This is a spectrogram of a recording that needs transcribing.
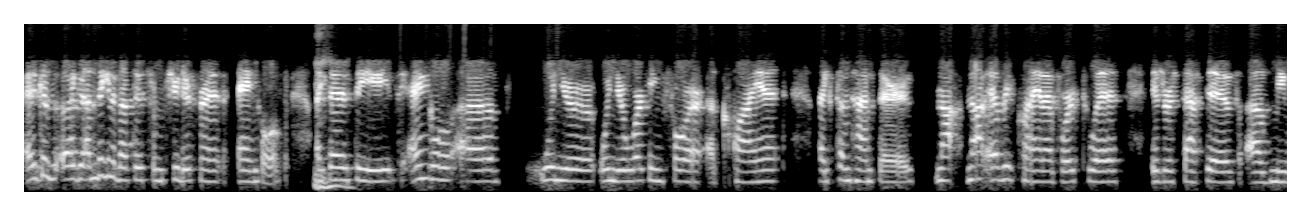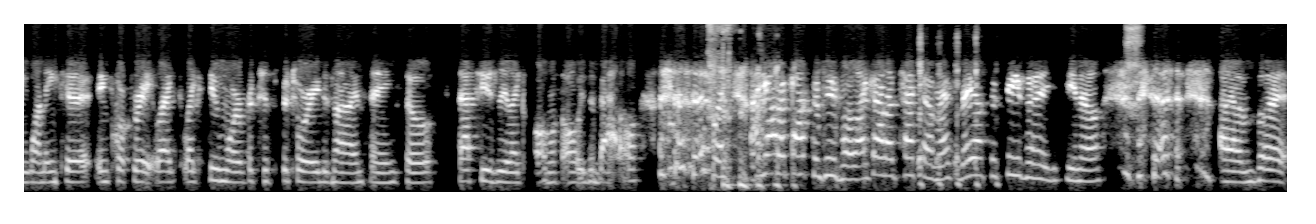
because like, I'm thinking about this from two different angles. Like mm-hmm. there's the the angle of when you're when you're working for a client. Like sometimes there's not not every client I've worked with is receptive of me wanting to incorporate like like do more participatory design things. So that's usually like almost always a battle. like I gotta talk to people, I gotta touch them, they have to see things, you know. um, but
